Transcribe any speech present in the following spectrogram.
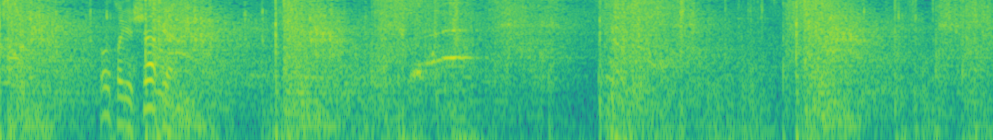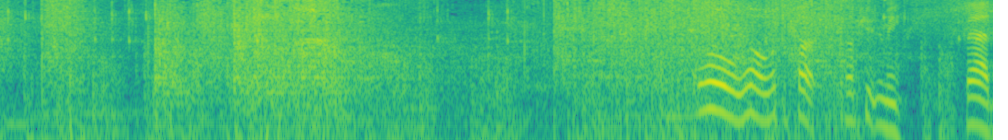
Oh, it's like a shotgun. Stop shooting me. Bad.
